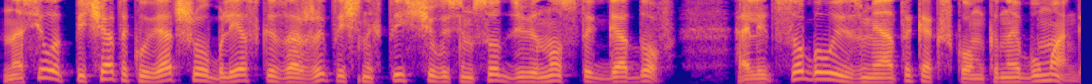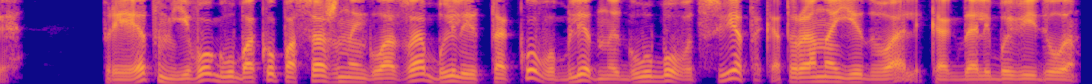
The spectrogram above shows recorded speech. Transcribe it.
носил отпечаток увядшего блеска зажиточных 1890-х годов, а лицо было измято, как скомканная бумага. При этом его глубоко посаженные глаза были такого бледно-голубого цвета, который она едва ли когда-либо видела.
